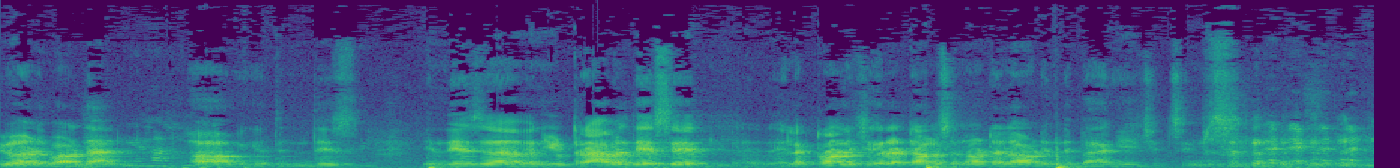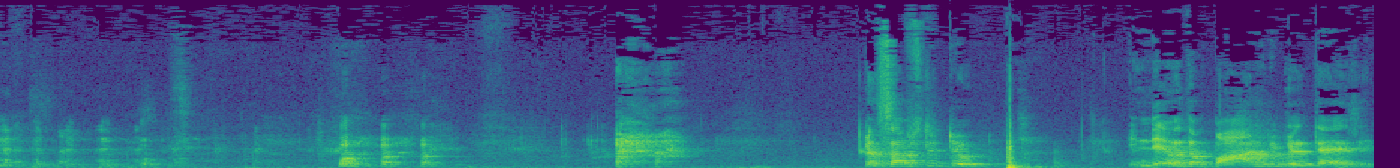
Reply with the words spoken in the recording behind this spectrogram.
You heard about that? Yeah. Oh, because in this, in this, uh, when you travel, they say electronic cigarette also not allowed in the baggage. It seems. A substitute. इंडिया में तो पान भी मिलता है जी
